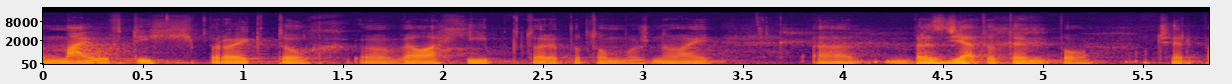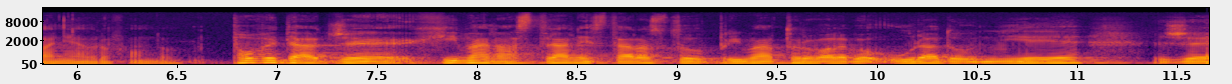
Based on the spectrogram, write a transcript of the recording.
majú v tých projektoch e, veľa chýb, ktoré potom možno aj brzdia to tempo čerpania eurofondov? Povedať, že chyba na strane starostov, primátorov alebo úradov nie je, že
